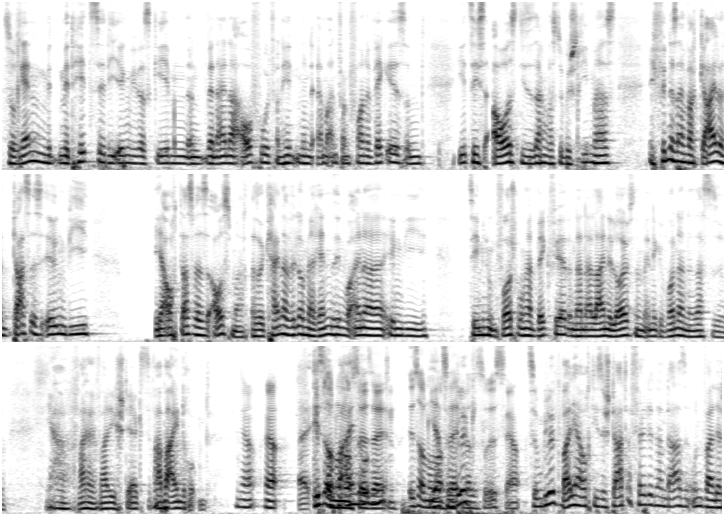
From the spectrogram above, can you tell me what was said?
So Rennen mit, mit Hitze, die irgendwie was geben und wenn einer aufholt von hinten und am Anfang vorne weg ist und geht sich's aus, diese Sachen, was du beschrieben hast. Ich finde es einfach geil und das ist irgendwie ja auch das, was es ausmacht. Also keiner will auch mehr Rennen sehen, wo einer irgendwie zehn Minuten Vorsprung hat, wegfährt und dann alleine läuft und am Ende gewonnen hat. Dann sagst du so, ja, war, war die stärkste, war beeindruckend. Ja, ja. Äh, Ist auch nur noch sehr selten. Ist auch nur Ja, noch selten, Glück. dass es so ist, ja. Zum Glück, weil ja auch diese Starterfelder dann da sind und weil der,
